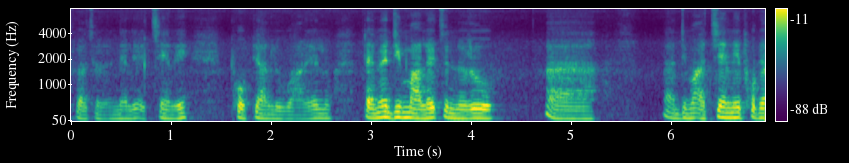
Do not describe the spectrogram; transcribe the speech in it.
ဆိုတော့ကျွန်တော်နည်းနည်းလေးအချင်းလေးဖော်ပြလိုပါတယ်လို့ဒါပေမဲ့ဒီမှာလဲကျွန်တော်တို့အာဒီမှာအချင်းလေးဖော်ပြ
